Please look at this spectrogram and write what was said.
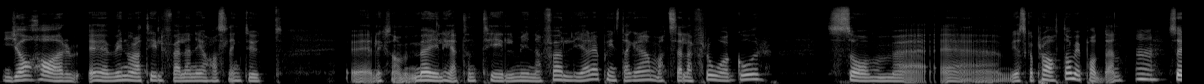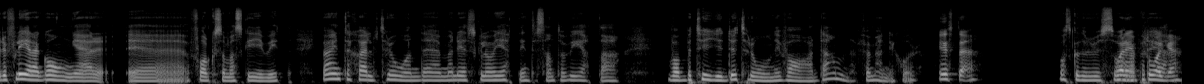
Jag har eh, vid några tillfällen när jag har slängt ut eh, liksom, möjligheten till mina följare på Instagram att ställa frågor som eh, jag ska prata om i podden. Mm. Så är det flera gånger eh, folk som har skrivit jag är inte själv troende men det skulle vara jätteintressant att veta vad betyder tron i vardagen för människor? Just det. Vad skulle du Var svara det på fråga? det?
